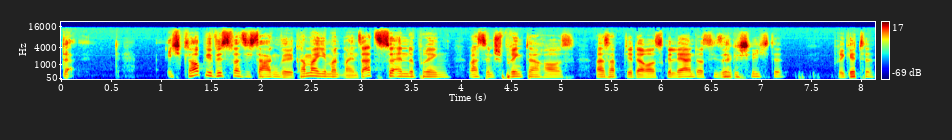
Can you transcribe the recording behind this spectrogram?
da, ich glaube, ihr wisst, was ich sagen will. Kann mal jemand meinen Satz zu Ende bringen? Was entspringt daraus? Was habt ihr daraus gelernt aus dieser Geschichte? Brigitte?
